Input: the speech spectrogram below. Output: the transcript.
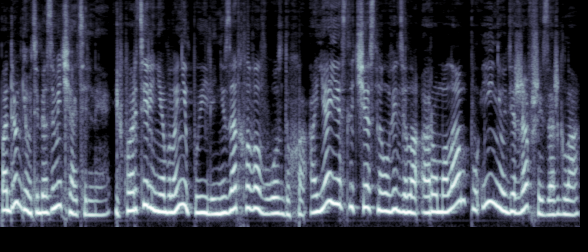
Подруги у тебя замечательные. И в квартире не было ни пыли, ни затхлого воздуха, а я, если честно, увидела аромалампу и, не удержавшись, зажгла.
